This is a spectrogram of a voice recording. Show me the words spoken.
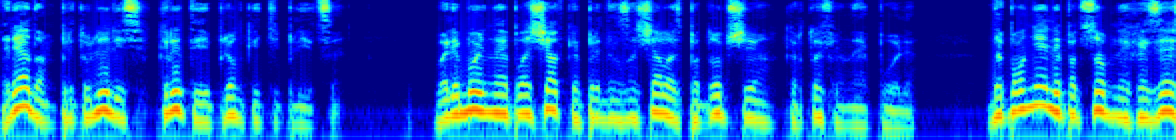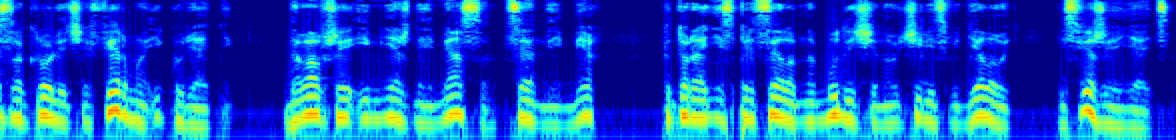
Рядом притулились крытые пленкой теплицы. Волейбольная площадка предназначалась под общее картофельное поле. Дополняли подсобное хозяйство кроличья ферма и курятник, дававшие им нежное мясо, ценный мех, который они с прицелом на будущее научились выделывать, и свежие яйца.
